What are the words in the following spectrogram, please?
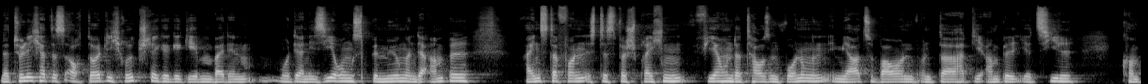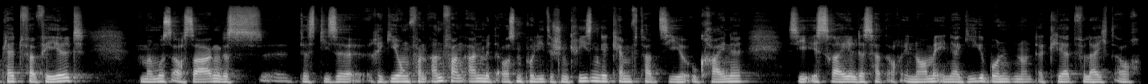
Natürlich hat es auch deutlich Rückschläge gegeben bei den Modernisierungsbemühungen der Ampel. Eins davon ist das Versprechen, 400.000 Wohnungen im Jahr zu bauen. Und da hat die Ampel ihr Ziel komplett verfehlt. Man muss auch sagen, dass, dass diese Regierung von Anfang an mit außenpolitischen Krisen gekämpft hat. Siehe Ukraine, siehe Israel. Das hat auch enorme Energie gebunden und erklärt vielleicht auch,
